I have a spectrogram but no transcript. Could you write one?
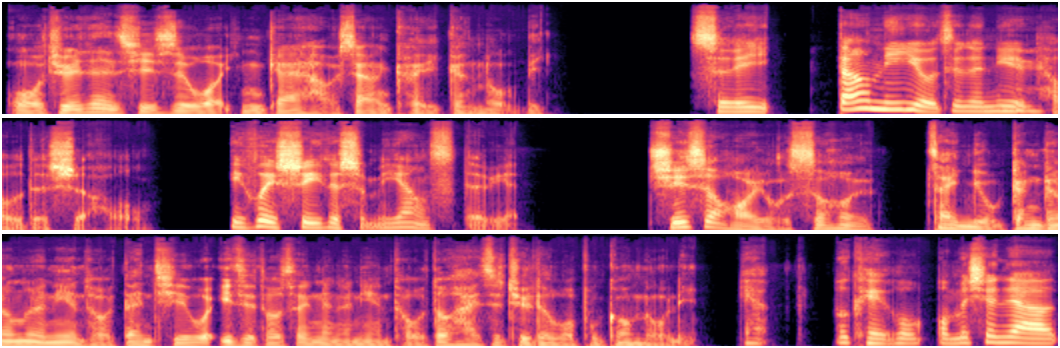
我觉得其实我应该好像可以更努力。所以，当你有这个念头的时候，你会是一个什么样子的人？其实哈，有时候在有刚刚那个念头，但其实我一直都是那个念头，都还是觉得我不够努力。Yeah, OK，我我们现在要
